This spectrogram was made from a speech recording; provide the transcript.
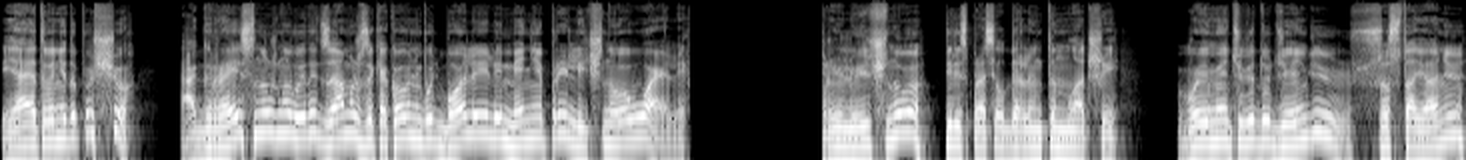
Я этого не допущу. А Грейс нужно выдать замуж за какого-нибудь более или менее приличного Уайли». «Приличного?» — переспросил Берлингтон-младший. «Вы имеете в виду деньги, состояние?»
